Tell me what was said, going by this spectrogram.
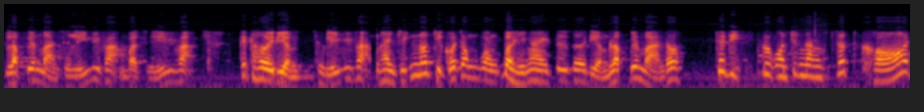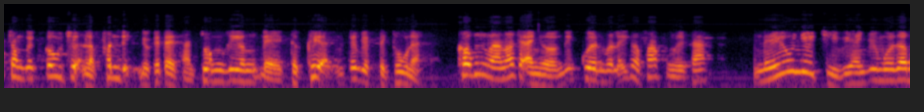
lập biên bản xử lý vi phạm và xử lý vi phạm. Cái thời điểm xử lý vi phạm hành chính nó chỉ có trong vòng 7 ngày từ thời điểm lập biên bản thôi. Thế thì cơ quan chức năng rất khó trong cái câu chuyện là phân định được cái tài sản chung riêng để thực hiện cái việc tịch thu này. Không là nó sẽ ảnh hưởng đến quyền và lợi ích hợp pháp của người khác nếu như chỉ vì hành vi mua dâm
